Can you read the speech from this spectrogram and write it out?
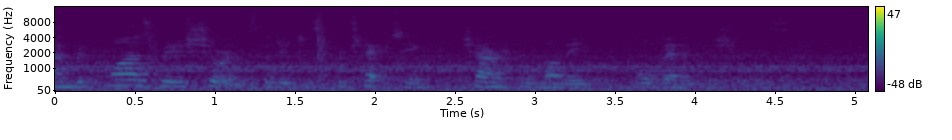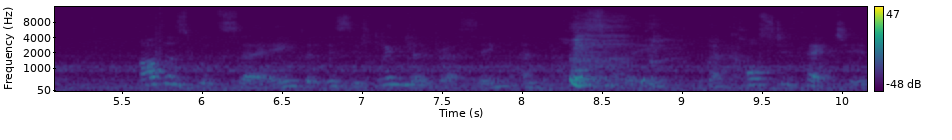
and requires reassurance that it is protecting charitable money or beneficiaries. Others would say that this is window dressing and possibly a cost-effective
